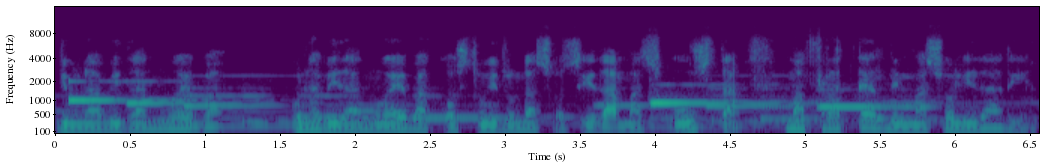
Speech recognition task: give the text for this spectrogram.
de una vida nueva? Una vida nueva, construir una sociedad más justa, más fraterna y más solidaria.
